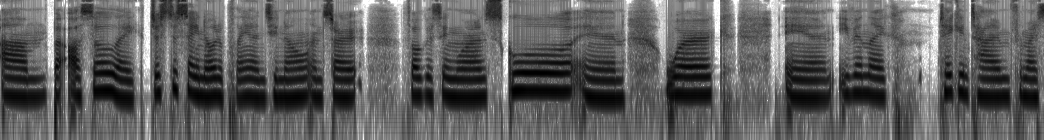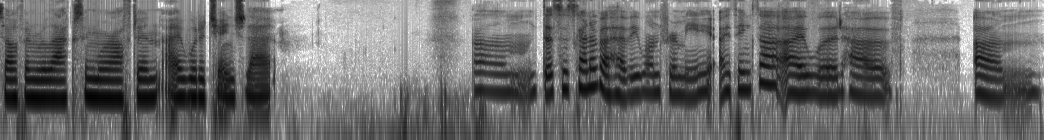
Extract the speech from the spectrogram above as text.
Um, but also, like, just to say no to plans, you know, and start focusing more on school and work and even like taking time for myself and relaxing more often. I would have changed that. Um, this is kind of a heavy one for me. I think that I would have, um,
